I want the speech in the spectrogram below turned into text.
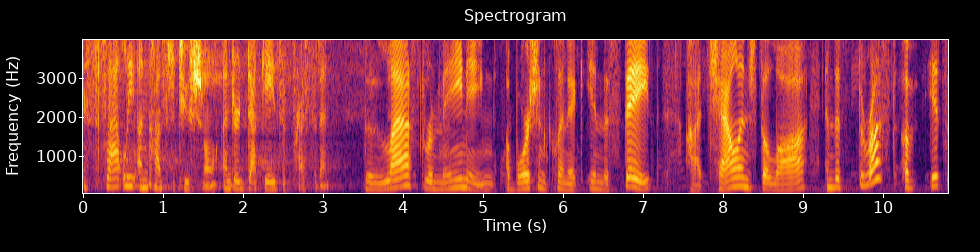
is flatly unconstitutional under decades of precedent. The last remaining abortion clinic in the state uh, challenged the law, and the thrust of its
